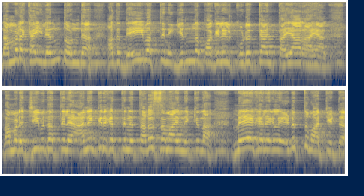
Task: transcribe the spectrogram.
നമ്മുടെ കയ്യിൽ എന്തുണ്ട്? അത് ദൈവത്തിന് ഇന്ന് പകലിൽ കൊടുക്കാൻ തയ്യാറായാൽ നമ്മുടെ ജീവിതത്തിലെ അനുഗ്രഹത്തിന് തടസ്സമായി നിൽക്കുന്ന മേഖലകളെ എടുത്തു മാറ്റിയിട്ട്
